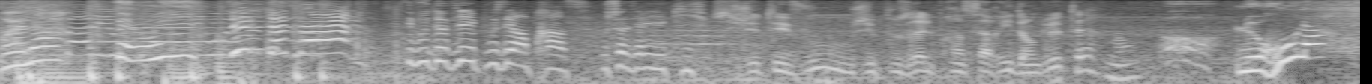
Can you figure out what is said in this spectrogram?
Voilà. Ben oui. Si vous deviez épouser un prince, vous choisiriez qui? Si j'étais vous, j'épouserais le prince Harry d'Angleterre, non? Le roux là?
